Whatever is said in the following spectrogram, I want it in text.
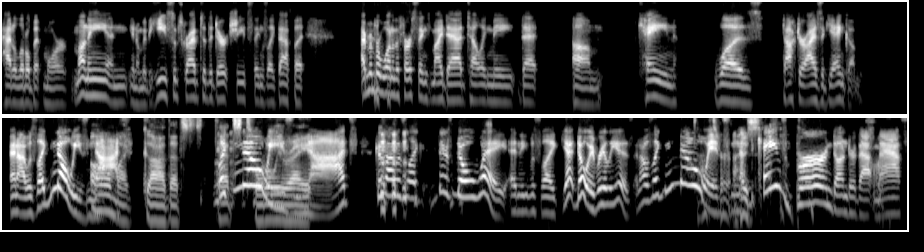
had a little bit more money and you know maybe he subscribed to the dirt sheets things like that but I remember one of the first things my dad telling me that um, Kane was Dr. Isaac Yankem. And I was like, no, he's oh not. Oh my god, that's, that's like no, totally he's right. not. Because I was like, there's no way. And he was like, yeah, no, it really is. And I was like, no, that's it's not. Eyes. Kane's burned under that mask,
